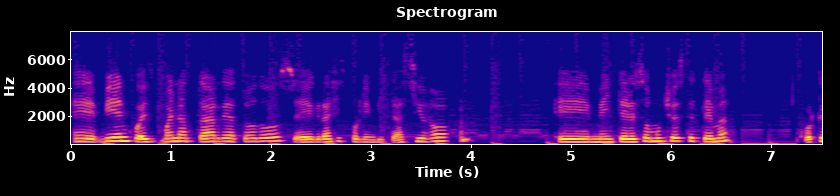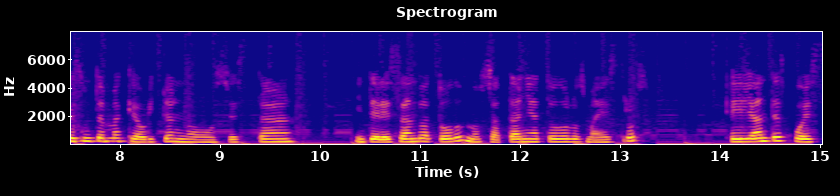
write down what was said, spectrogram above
Eh, bien, pues buena tarde a todos. Eh, gracias por la invitación. Eh, me interesó mucho este tema porque es un tema que ahorita nos está interesando a todos, nos atañe a todos los maestros. Eh, antes pues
